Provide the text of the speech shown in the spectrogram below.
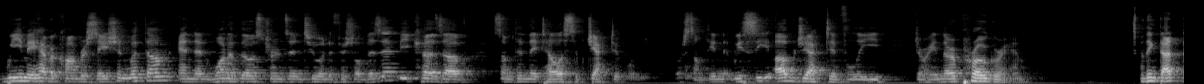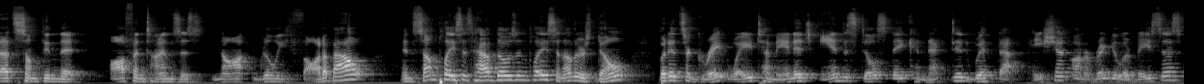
we may have a conversation with them, and then one of those turns into an official visit because of something they tell us subjectively or something that we see objectively during their program. I think that that's something that oftentimes is not really thought about. And some places have those in place and others don't, but it's a great way to manage and to still stay connected with that patient on a regular basis.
